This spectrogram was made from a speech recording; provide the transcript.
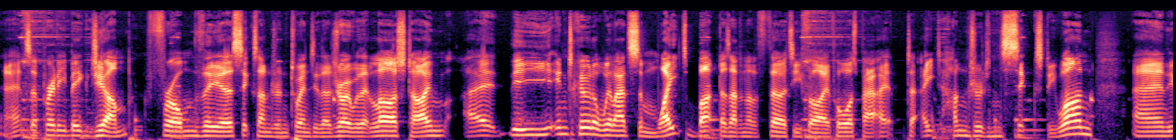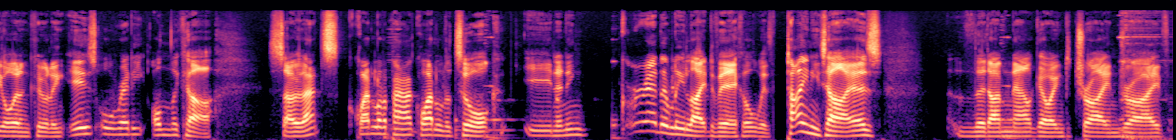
That's a pretty big jump from the uh, 620 that I drove with it last time. Uh, the intercooler will add some weight, but does add another 35 horsepower to 861, and the oil and cooling is already on the car. So that's quite a lot of power, quite a lot of torque in an incredibly light vehicle with tiny tyres that I'm now going to try and drive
